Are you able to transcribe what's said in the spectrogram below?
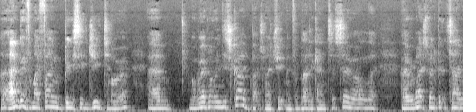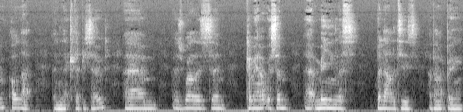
I'm going for my final BCG tomorrow. Um, I'm aware I've not really described much my treatment for bladder cancer, so I'll uh, uh, we might spend a bit of time on that in the next episode, um, as well as um, coming out with some uh, meaningless banalities about being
